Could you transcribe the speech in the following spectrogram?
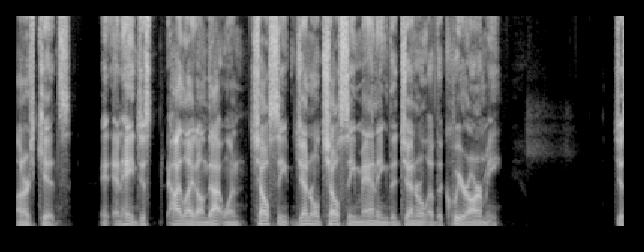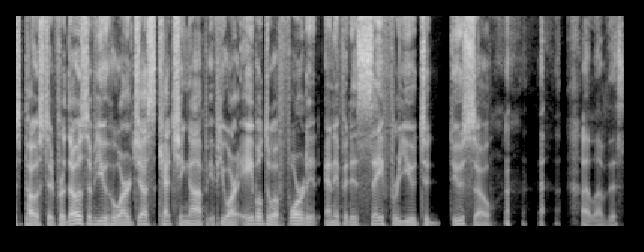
on our kids. And, and, hey, just highlight on that one Chelsea, General Chelsea Manning, the general of the queer army, just posted for those of you who are just catching up, if you are able to afford it and if it is safe for you to do so. I love this.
